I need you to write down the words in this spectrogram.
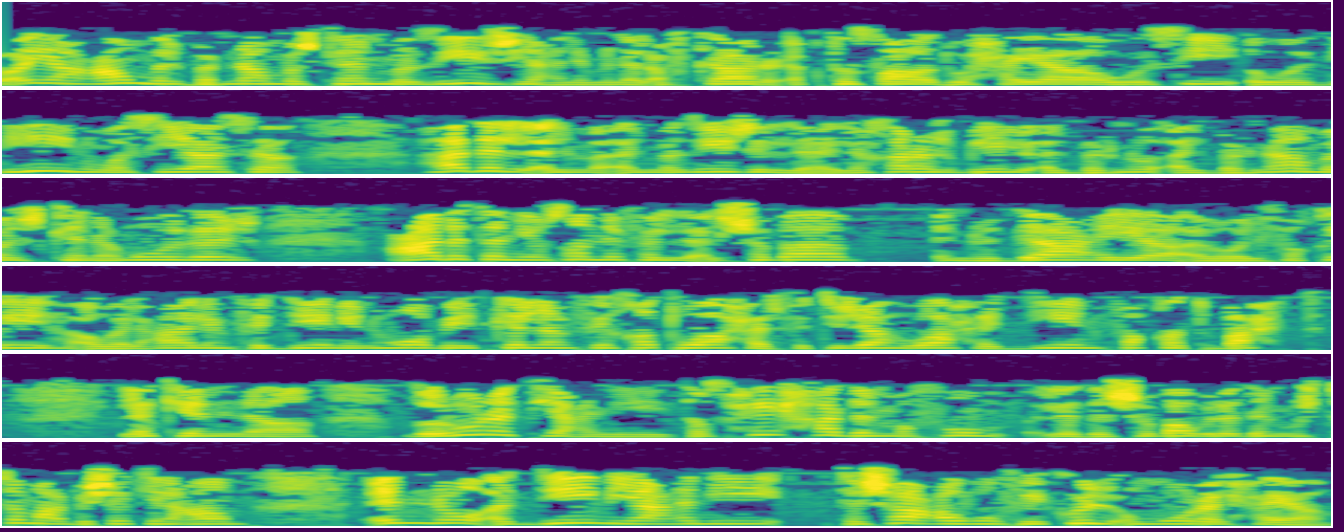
رؤية عامة البرنامج كان مزيج يعني من الأفكار اقتصاد وحياة وسي ودين وسياسة. هذا المزيج اللي خرج به البرنامج كنموذج. عادة يصنف الشباب إنه الداعيه أو الفقيه أو العالم في الدين إنه هو بيتكلم في خط واحد في اتجاه واحد دين فقط بحت. لكن ضرورة يعني تصحيح هذا المفهوم لدى الشباب ولدى المجتمع بشكل عام إنه الدين يعني تشعب في كل أمور الحياة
